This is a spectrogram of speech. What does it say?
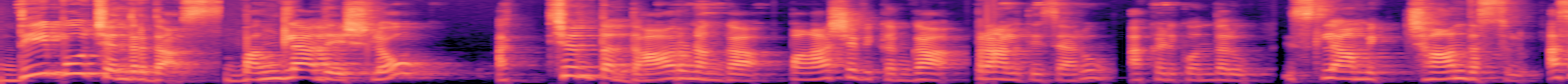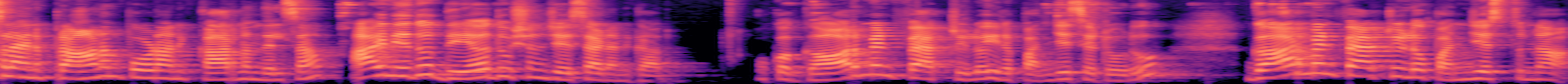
దీపు చంద్రదాస్ బంగ్లాదేశ్లో అత్యంత దారుణంగా పాశవికంగా ప్రాణాలు తీశారు అక్కడి కొందరు ఇస్లామిక్ ఛాందస్సులు. అసలు ఆయన ప్రాణం పోవడానికి కారణం తెలుసా? ఆయన ఏదో దేవదూషణ చేశాడని కాదు. ఒక గార్మెంట్ ఫ్యాక్టరీలో ఈయన పనిచేసేటోడు. గార్మెంట్ ఫ్యాక్టరీలో పనిచేస్తున్న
